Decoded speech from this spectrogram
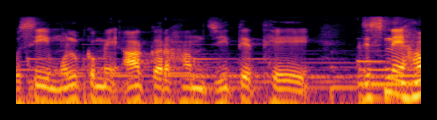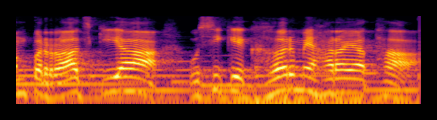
उसी मुल्क में आकर हम जीते थे, जिसने हम पर राज किया, उसी के घर में हराया था।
